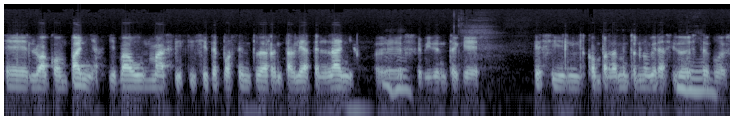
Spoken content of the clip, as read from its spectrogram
eh, lo acompaña, lleva un más 17% de rentabilidad en el año. Eh, es evidente que, que si el comportamiento no hubiera sido este, bien. pues,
